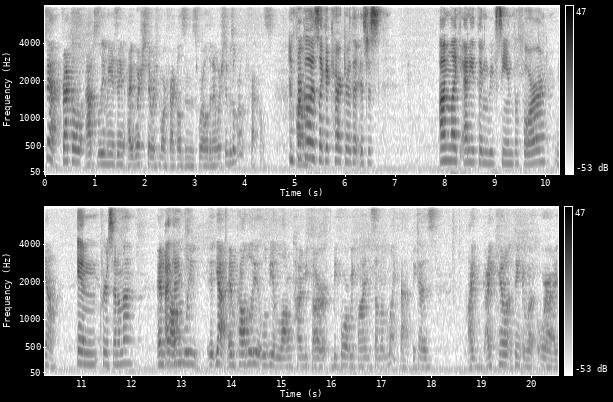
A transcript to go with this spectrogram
so yeah, Freckle, absolutely amazing. I wish there was more Freckles in this world, and I wish there was a world of Freckles. And Freckle um, is like a character that is just unlike anything we've seen before Yeah. in queer cinema. And probably, it- yeah, and probably it will be a long time before before we find someone like that because I I cannot think of a where I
